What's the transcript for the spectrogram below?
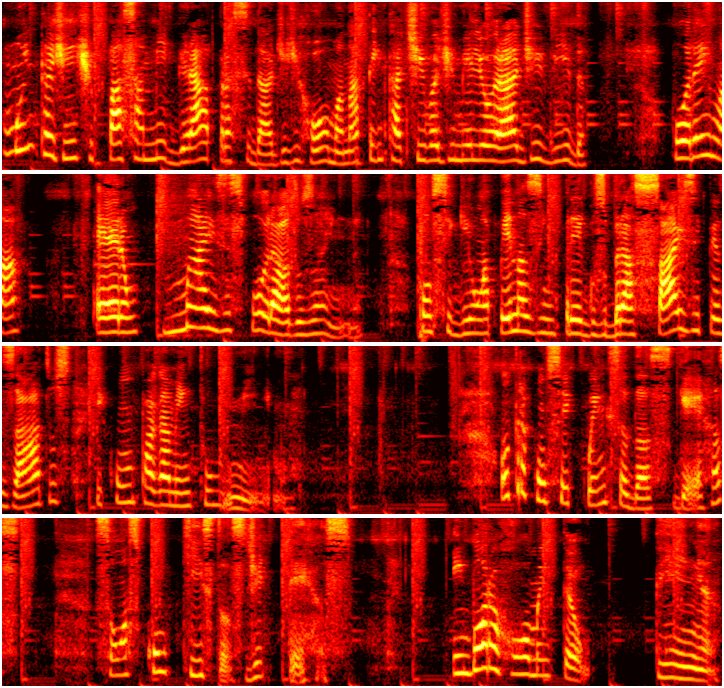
muita gente passa a migrar para a cidade de Roma na tentativa de melhorar de vida. Porém, lá eram mais explorados ainda. Conseguiam apenas empregos braçais e pesados e com um pagamento mínimo. Outra consequência das guerras são as conquistas de terras. Embora Roma então tenha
